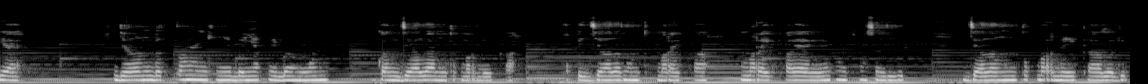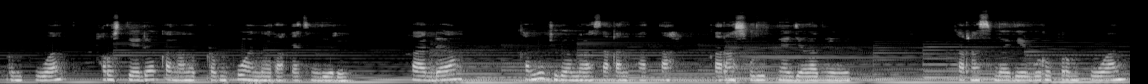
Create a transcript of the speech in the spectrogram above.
Ya, jalan beton yang kini banyak dibangun bukan jalan untuk merdeka, tapi jalan untuk mereka, mereka yang ingin untung sendiri. Jalan untuk merdeka bagi perempuan harus diadakan oleh perempuan dan rakyat sendiri. Kadang, kami juga merasakan patah karena sulitnya jalan ini. Karena sebagai buruh perempuan,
